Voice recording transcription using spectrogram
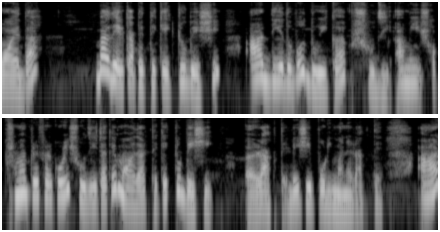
ময়দা বা দেড় কাপের থেকে একটু বেশি। আর দিয়ে দেবো দুই কাপ সুজি। আমি সবসময় প্রেফার করি সুজিটাকে ময়দার থেকে একটু বেশি রাখতে, বেশি পরিমাণে রাখতে। আর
